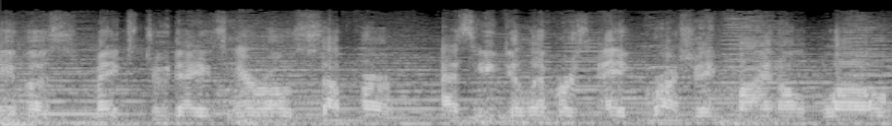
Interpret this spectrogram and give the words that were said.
Grievous makes today's hero suffer as he delivers a crushing final blow.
